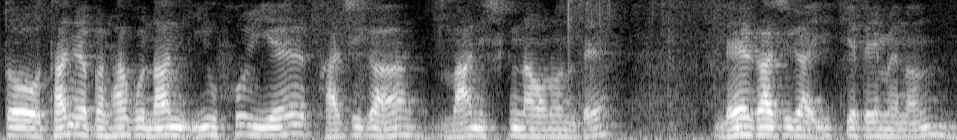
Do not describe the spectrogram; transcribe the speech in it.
또 단엽을 하고 난 이후에 가지가 많이씩 나오는데 네 가지가 있게 되면은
